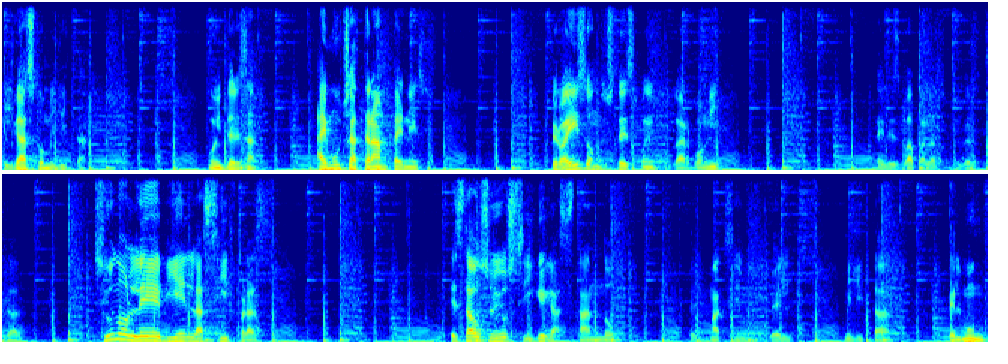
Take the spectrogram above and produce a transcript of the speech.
el gasto militar. Muy interesante. Hay mucha trampa en eso, pero ahí es donde ustedes pueden jugar bonito. Ahí les va para las universidades. Si uno lee bien las cifras, Estados Unidos sigue gastando el máximo nivel militar del mundo.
